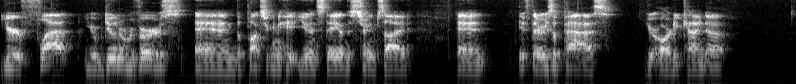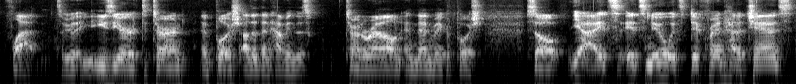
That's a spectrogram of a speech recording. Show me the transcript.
you're flat, you're doing a reverse, and the pucks are gonna hit you and stay on the stream side. And if there is a pass, you're already kind of flat. So you're easier to turn and push other than having this turn around and then make a push. So yeah, it's it's new, it's different. Had a chance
